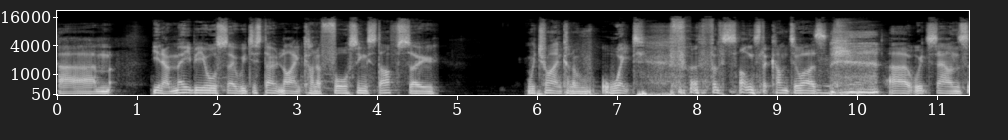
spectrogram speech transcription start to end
Um, you know, maybe also we just don't like kind of forcing stuff, so we try and kind of wait for, for the songs that come to us, uh, which sounds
